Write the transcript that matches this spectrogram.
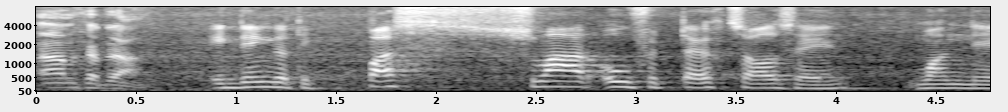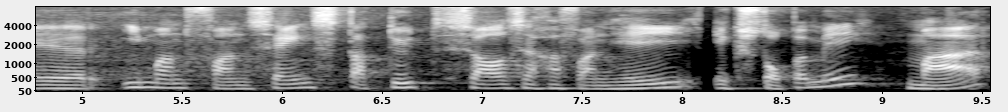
aangedaan. Ik denk dat ik pas zwaar overtuigd zal zijn wanneer iemand van zijn statuut zal zeggen van hé, hey, ik stop ermee. Maar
